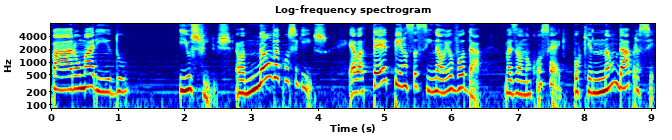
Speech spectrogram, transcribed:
para o marido e os filhos. Ela não vai conseguir isso. Ela até pensa assim: não, eu vou dar, mas ela não consegue, porque não dá para ser.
